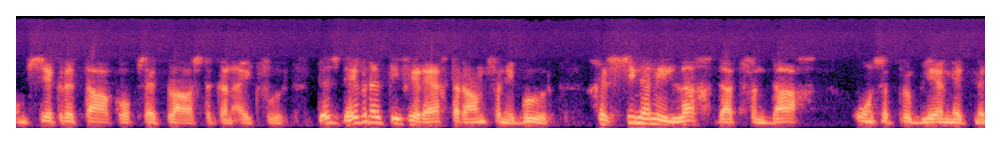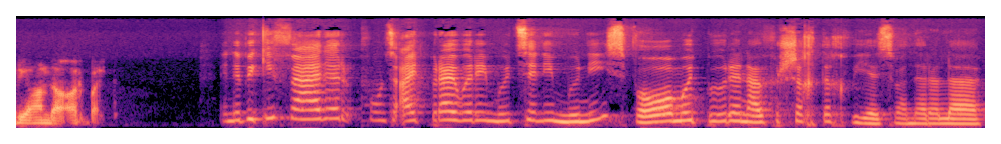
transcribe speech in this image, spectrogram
om sekere take op sy plaas te kan uitvoer. Dis definitief die regterhand van die boer, gesien in die lig dat vandag ons 'n probleem het met die hande arbeid. En 'n bietjie verder vir ons uitbrei oor die moets en die moenies, waar moet boere nou versigtig wees wanneer hulle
